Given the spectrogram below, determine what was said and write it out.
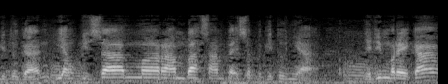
gitu kan? Hmm. yang bisa merambah sampai sebegitunya. Hmm. jadi mereka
